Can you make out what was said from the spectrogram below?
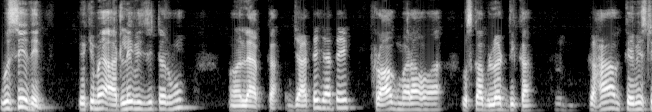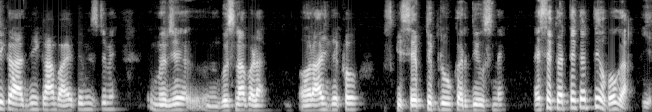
उसी दिन क्योंकि मैं अर्ली विजिटर हूँ लैब का। जाते जाते एक फ्रॉग मरा हुआ उसका ब्लड दिखा। कहाँ केमिस्ट्री का आदमी कहाँ बायो केमिस्ट्री में मुझे घुसना पड़ा। और आज देखो उसकी सेफ्टी प्रूव कर दी उसने। ऐसे करते करते होगा ये।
